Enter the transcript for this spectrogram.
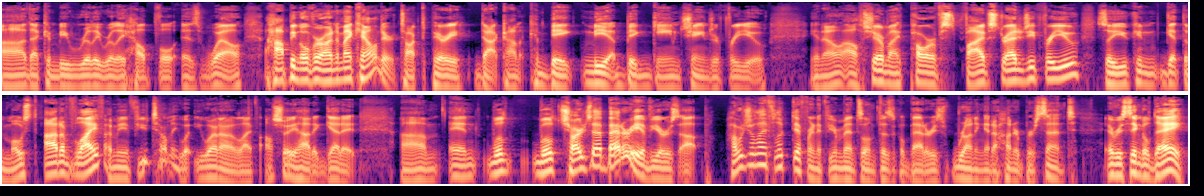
Uh, that can be really, really helpful as well. Hopping over onto my calendar, talktoperry.com, it can be, be a big game changer for you. You know, I'll share my power of five strategy for you so you can get the most out of life. I mean, if you tell me what you want out of life, I'll show you how to get it. Um, and we'll we'll charge that battery of yours up. How would your life look different if your mental and physical batteries running at 100% every single day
